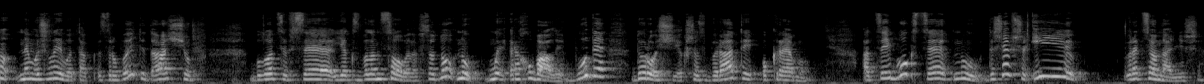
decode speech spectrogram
ну, неможливо так зробити, да, щоб було це все як збалансовано. Все одно, ну, ми рахували, буде дорожче, якщо збирати окремо. А цей бокс це ну, дешевше і раціональніше.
